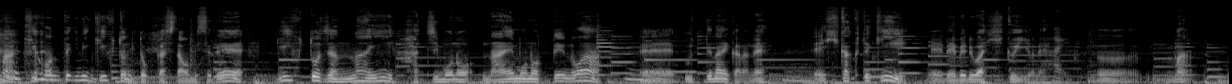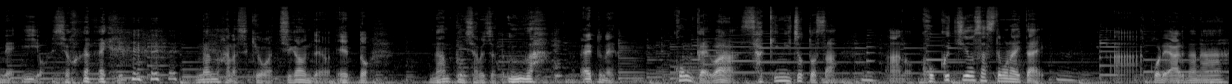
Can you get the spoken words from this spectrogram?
まあ基本的にギフトに特化したお店でギフトじゃない鉢物苗物っていうのは、うん。えー売ってないからね、うん。えー比較的、えーレベルは低いよね、はい。うん。まあねいいよしょうがない。よ 何の話？今日は違うんだよ。えっと何分喋っちゃった？うわ。えっとね今回は先にちょっとさうん。あの告知をさせてもらいたい。うん。あーこれあれだな。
